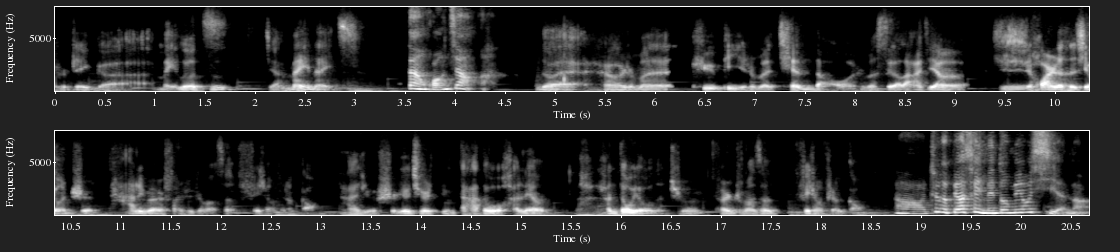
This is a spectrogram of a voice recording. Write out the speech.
是这个美乐滋，叫 mayonnaise，蛋黄酱。对，还有什么 QP，什么千岛啊，什么色拉酱啊。其实华人很喜欢吃，它里面反式脂肪酸非常非常高，它就是尤其是用大豆含量含豆油的这种反式脂肪酸非常非常高啊。这个标签里面都没有写呢，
